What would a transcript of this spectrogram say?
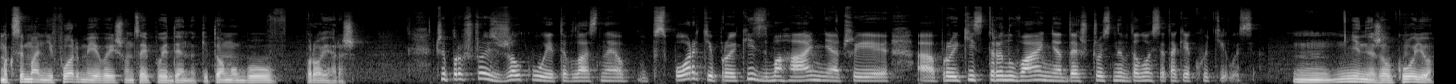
максимальній формі я вийшов на цей поєдинок, і тому був програш. Чи про щось жалкуєте власне в спорті, про якісь змагання, чи про якісь тренування, де щось не вдалося так, як хотілося? Ні, не жалкую.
